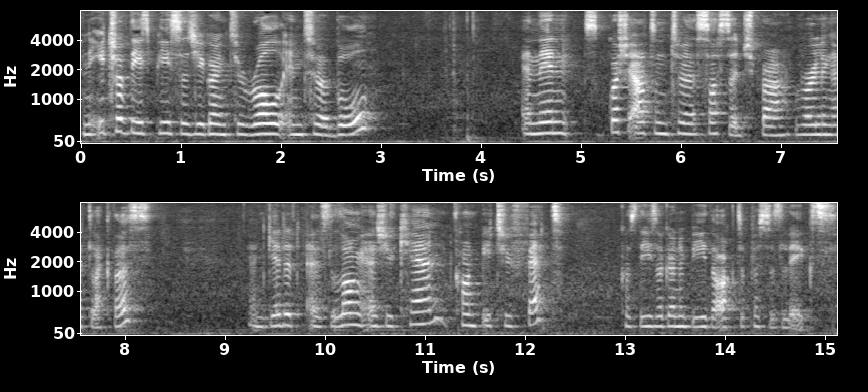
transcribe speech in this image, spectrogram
And each of these pieces you're going to roll into a ball and then squish out into a sausage by rolling it like this and get it as long as you can. Can't be too fat because these are going to be the octopus's legs.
